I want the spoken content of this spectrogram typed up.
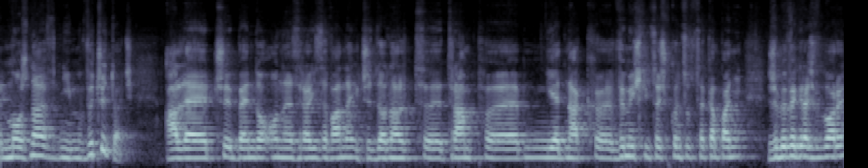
y, można w nim wyczytać. Ale czy będą one zrealizowane i czy Donald y, Trump y, jednak y, wymyśli coś w końcówce kampanii, żeby wygrać wybory?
